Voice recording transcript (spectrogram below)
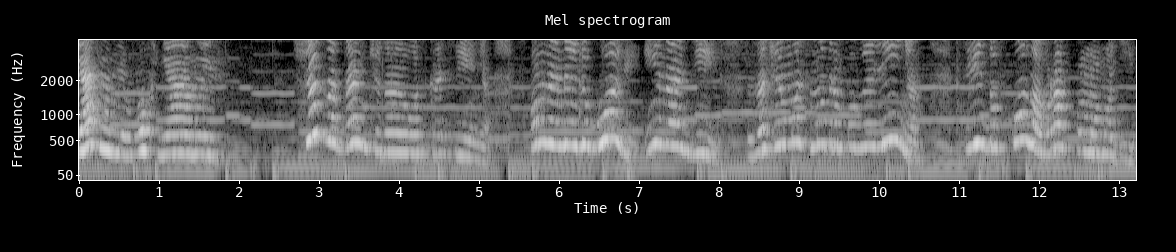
ясними вогнями. Що за день чудове Воскресіння, сповнений любові і надії. За чимось мудрим повелінням світ довкола враз помолодів.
